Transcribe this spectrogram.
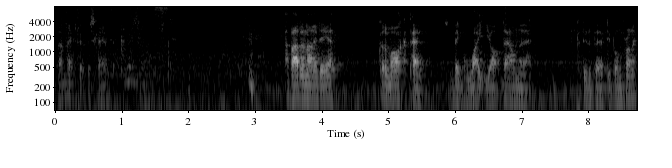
Stand next to it for scale. I've had an idea. I've got a marker pen. It's a big white yacht down there. Could do the birthday bumper on it.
